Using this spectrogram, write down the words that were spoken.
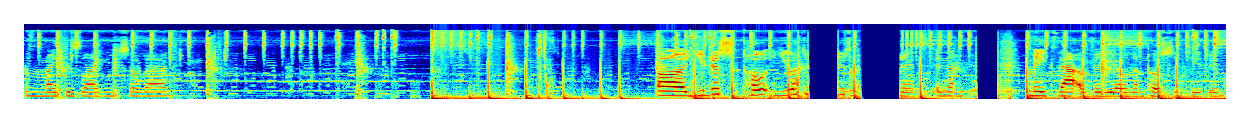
The mic is lagging so bad. Uh, you just post. You have to do some editing and then make that a video and then post it to YouTube.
